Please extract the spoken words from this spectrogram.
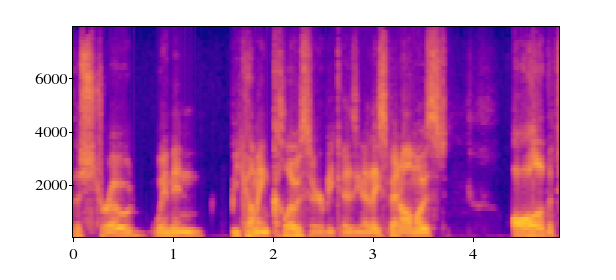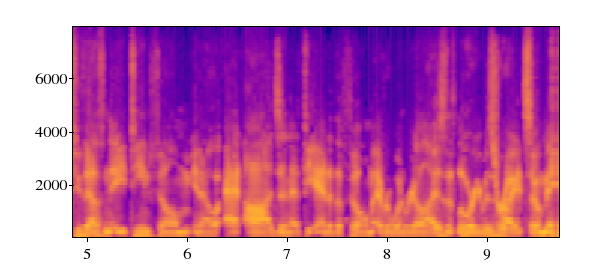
the Strode women becoming closer because you know they spent almost all of the 2018 film, you know, at odds. And at the end of the film, everyone realized that Laurie was right. So may,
